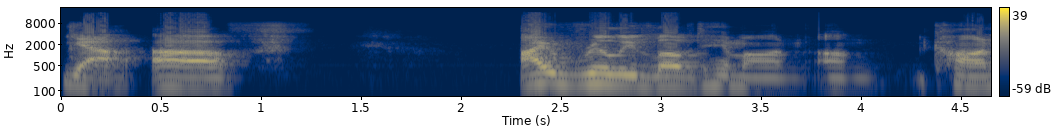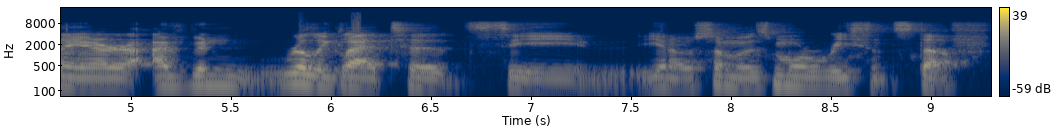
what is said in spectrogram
yeah, uh, I really loved him on on Con Air. I've been really glad to see, you know, some of his more recent stuff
